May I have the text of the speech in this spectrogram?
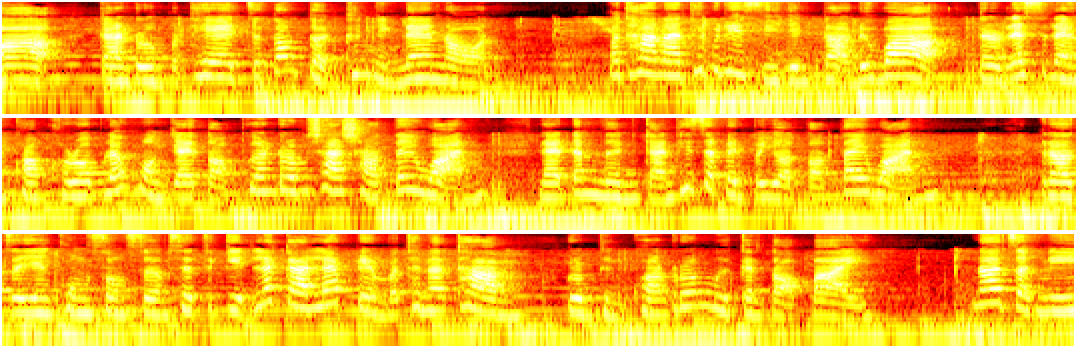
ว่าการรวมประเทศจะต้องเกิดขึ้นอย่างแน่นอน ประธานาธิบดีสียังกล่าวด้วยว่าเราได้แสดงความเคารพและห่วงใยต่อเพื่อนร่วมชาติชาวไต้หวัน และดำเนินการที่จะเป็นประโยชน์ต่อไต้หวัน เราจะยังคงส่งเสริมเศรษฐกิจและการแลกเปลี่ยนวัฒนธรรมรวมถึงความร่วมมือกันต่อไป นอกจากนี้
